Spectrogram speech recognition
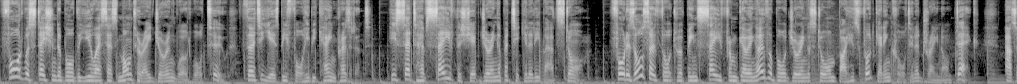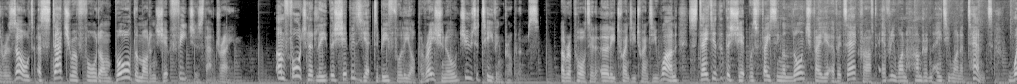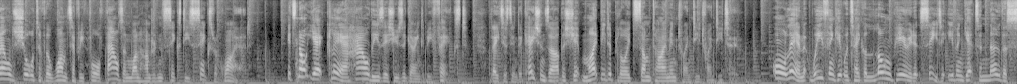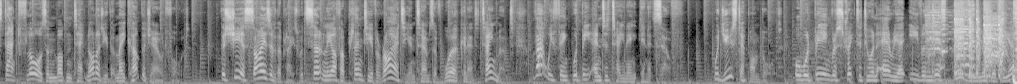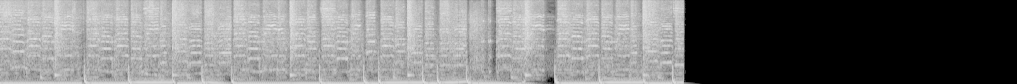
Ford was stationed aboard the USS Monterey during World War II, 30 years before he became president. He's said to have saved the ship during a particularly bad storm. Ford is also thought to have been saved from going overboard during a storm by his foot getting caught in a drain on deck. As a result, a statue of Ford on board the modern ship features that drain. Unfortunately, the ship is yet to be fully operational due to teething problems. A report in early 2021 stated that the ship was facing a launch failure of its aircraft every 181 attempts, well short of the once every 4,166 required. It's not yet clear how these issues are going to be fixed. Latest indications are the ship might be deployed sometime in 2022. All in, we think it would take a long period at sea to even get to know the stacked floors and modern technology that make up the Gerald Ford. The sheer size of the place would certainly offer plenty of variety in terms of work and entertainment. That we think would be entertaining in itself. Would you step on board? Or would being restricted to an area even this big in the middle of the earth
